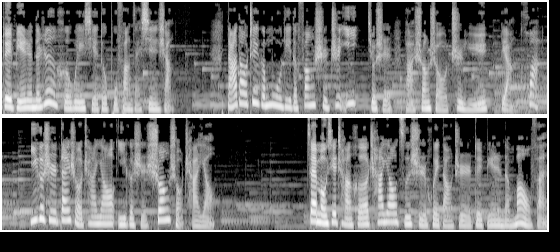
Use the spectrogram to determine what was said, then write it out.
对别人的任何威胁都不放在心上。达到这个目的的方式之一，就是把双手置于两胯，一个是单手叉腰，一个是双手叉腰。在某些场合，叉腰姿势会导致对别人的冒犯。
